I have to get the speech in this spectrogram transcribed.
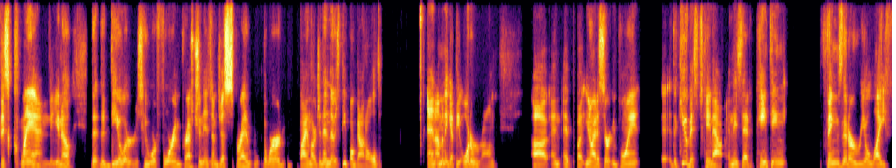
this clan you know the, the dealers who were for impressionism just spread the word by and large. And then those people got old. And i'm going to get the order wrong. Uh, and but you know at a certain point eh, the cubists came out and they said painting things that are real life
